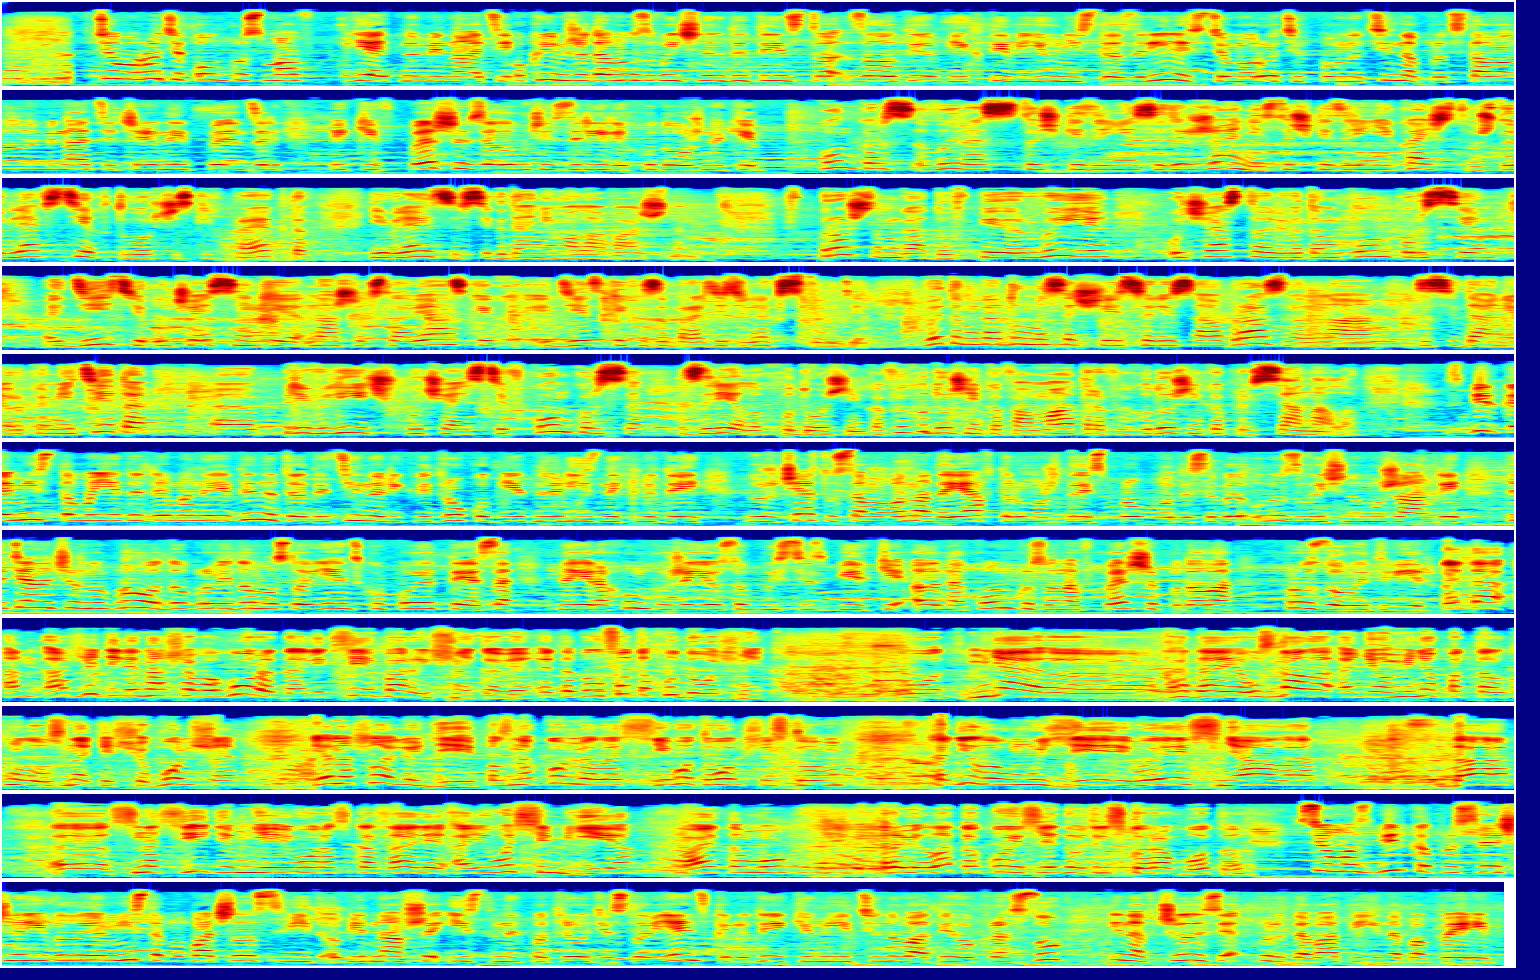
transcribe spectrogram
Цьому році конкурс мав п'ять номінацій. Окрім вже давно звичних дитинства, золотий об'єктив, юність та зрілість. Цьому році повноцінно представлена номінація Чарівний пензель, в якій вперше взяли участь зрілі художники. Конкурс вырос с точки зрения содержания, с точки зрения качества, что для всех творческих проектов является всегда немаловажным. В прошлом году впервые участвовали в этом конкурсе дети, участники наших славянских детских изобразительных студий. В этом году мы сочли целесообразным на заседании оргкомитета э, привлечь к участию в конкурсе зрелых художников, и художников-аматоров, и художников-профессионалов. Збірка «Місто моє ти для мене єдине» традиційно рік від року об'єднує різних людей. Дуже часто саме вона дає автору можливість спробувати себе у незвичному жанрі. Тетяна Чорноброва добре відома слов'янську поетеса. На її рахунку вже є особисті збірки, але на конкурс вона вперше подала прозовий твір. Это о, о жителе нашего города Алексее Барышникове. Это был фотохудожник. Вот. Меня, э, когда я узнала о нем, меня подтолкнуло узнать еще больше. Я нашла людей, познакомилась с его творчеством, ходила в музей, выясняла. Да, э, с наследием мне его рассказали о его семье, поэтому провела такую исследовательскую работу. Сьома збірка, присвячена ювілею міста, побачила світ, об'єднавши істинних патріотів Слов'янська, людей, які вміють цінувати його красу і навчилися передавати її на папері.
